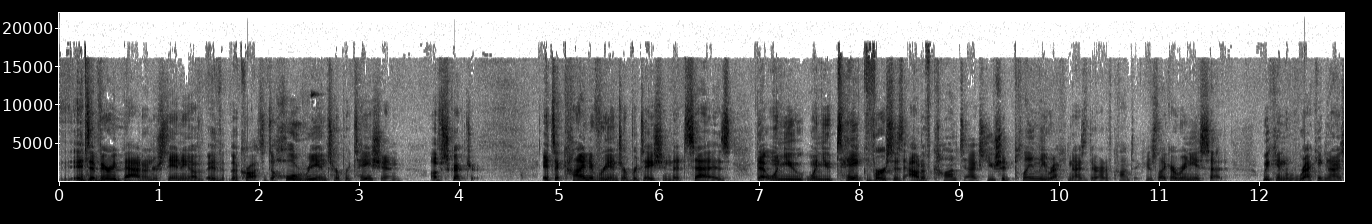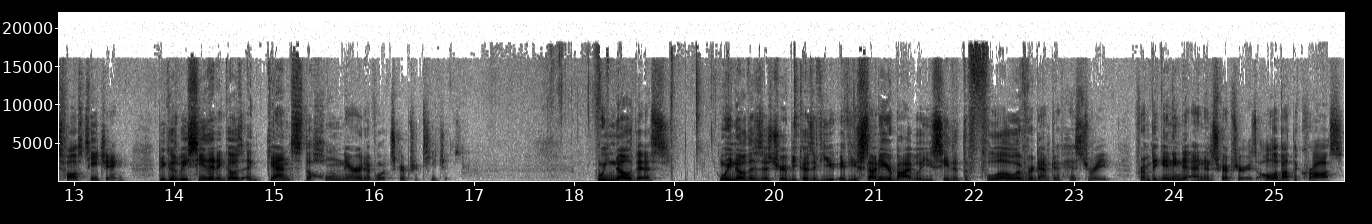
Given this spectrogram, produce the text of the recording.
it's a very bad understanding of the cross. It's a whole reinterpretation of Scripture. It's a kind of reinterpretation that says that when you when you take verses out of context, you should plainly recognize they're out of context. Just like Irenaeus said, we can recognize false teaching because we see that it goes against the whole narrative of what Scripture teaches. We know this. We know this is true because if you if you study your Bible, you see that the flow of redemptive history from beginning to end in Scripture is all about the cross,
